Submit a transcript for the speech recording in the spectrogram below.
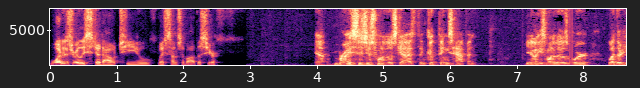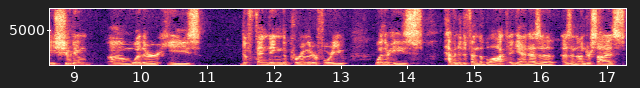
What has really stood out to you with Sensabaugh this year? Yeah, Brice is just one of those guys that good things happen. You know, he's one of those where whether he's shooting, um, whether he's defending the perimeter for you, whether he's having to defend the block again as a as an undersized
